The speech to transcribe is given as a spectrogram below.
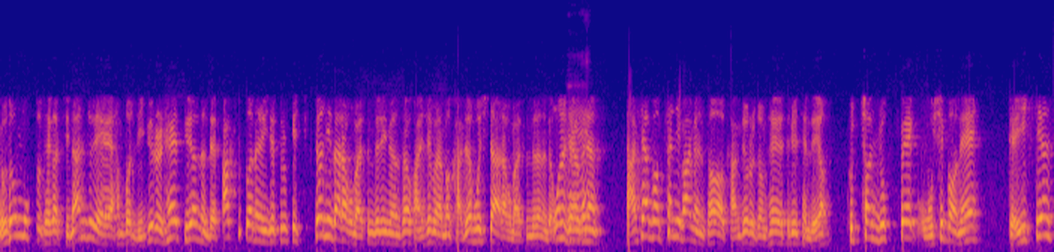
요 종목도 제가 지난주에 한번 리뷰를 해드렸는데 박스권을 이제 뚫기 직전이다라고 말씀드리면서 관심을 한번 가져보시자라고 말씀드렸는데 오늘 제가 네. 그냥 다시 한번 편입하면서 강조를 좀 해드릴 텐데요. 9,650원에 제이시언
